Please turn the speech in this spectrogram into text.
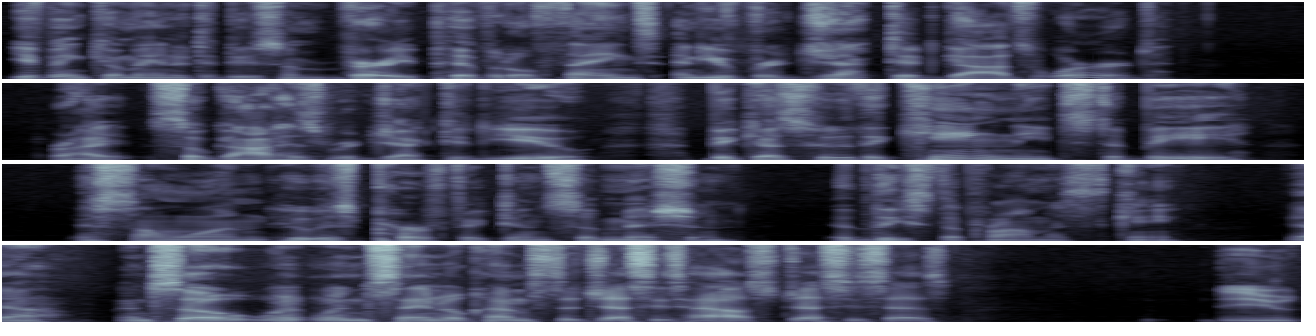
you've been commanded to do some very pivotal things and you've rejected God's word, right? So God has rejected you because who the king needs to be is someone who is perfect in submission, at least the promised king. Yeah. And so when when Samuel comes to Jesse's house, Jesse says, "Do you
